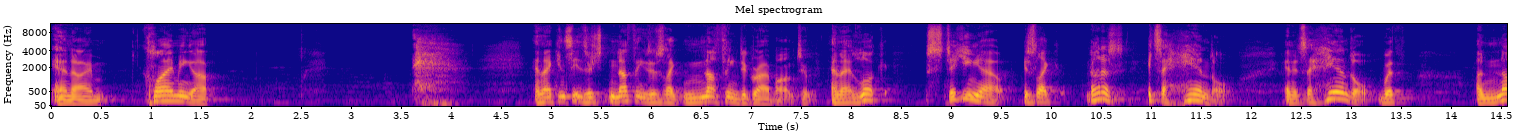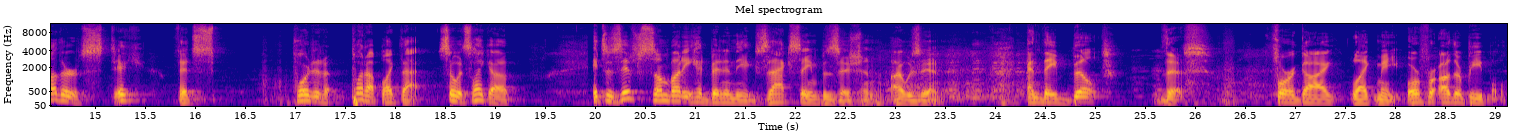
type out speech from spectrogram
And I'm climbing up. And I can see there's nothing, there's like nothing to grab onto. And I look, sticking out is like not a, it's a handle. And it's a handle with another stick that's it, put up like that. So it's like a, it's as if somebody had been in the exact same position I was in. And they built this for a guy like me or for other people.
